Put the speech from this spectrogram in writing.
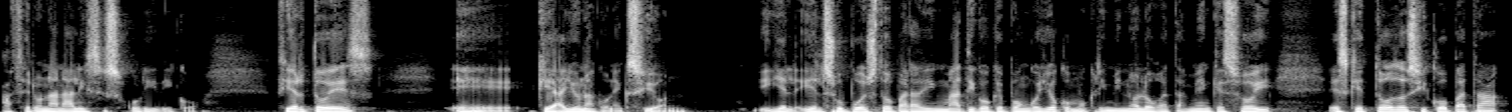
hacer un análisis jurídico. Cierto es eh, que hay una conexión y el, supuesto paradigmático que pongo yo como criminóloga también que soy, es que todo psicópata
